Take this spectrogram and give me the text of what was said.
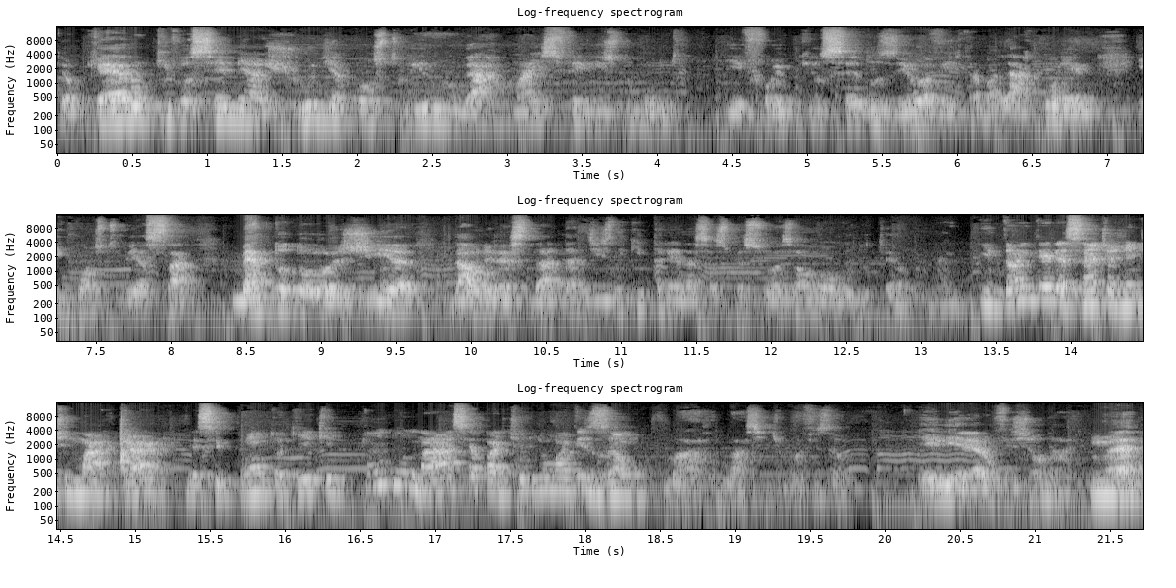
"Eu quero que você me ajude a construir o lugar mais feliz do mundo". E foi o que o seduziu a vir trabalhar com ele e construir essa metodologia da Universidade da Disney que treina essas pessoas ao longo do tempo. Né? Então é interessante a gente marcar esse ponto aqui que tudo nasce a partir de uma visão. Mas nasce de uma visão. Ele era um visionário, Uhum. né?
